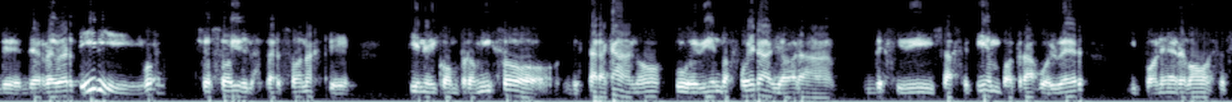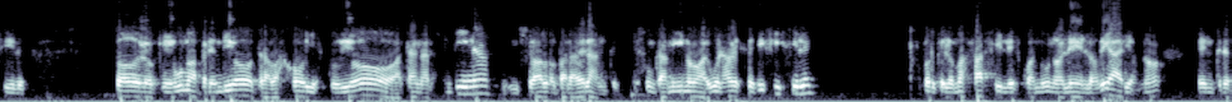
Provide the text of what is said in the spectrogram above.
revertir y, bueno, yo soy de las personas que tiene el compromiso de estar acá, ¿no? Estuve viviendo afuera y ahora decidí ya hace tiempo atrás volver y poner, vamos a decir, todo lo que uno aprendió, trabajó y estudió acá en Argentina y llevarlo para adelante. Es un camino algunas veces difícil, porque lo más fácil es cuando uno lee en los diarios, ¿no? Entre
